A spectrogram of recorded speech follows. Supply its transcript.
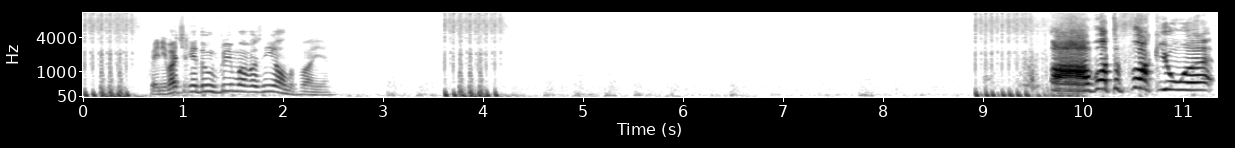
Ik weet niet wat je ging doen, vriend, maar was niet handig van je. Ah, what the fuck, jongen!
